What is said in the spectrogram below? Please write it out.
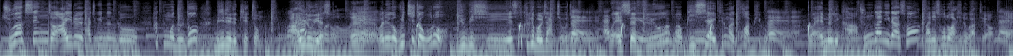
중학생 저 아이를 가지고 있는 그 학부모들도 미래 이렇게 좀 아이를 위해서 거죠. 예 네. 왜냐면 이거 위치적으로 UBC에서 그렇게 멀지 않죠 그죠? 네. 뭐 SFU 뭐. BCIT는 뭐 코앞이고 네. 뭐 에밀리 카 중간이라서 많이 선호하시는 것 같아요. 네.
